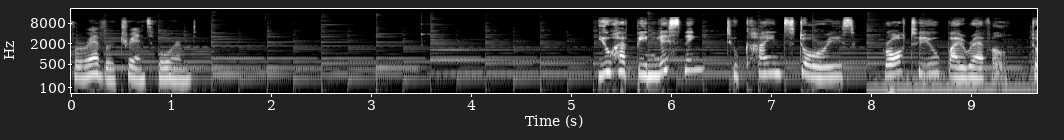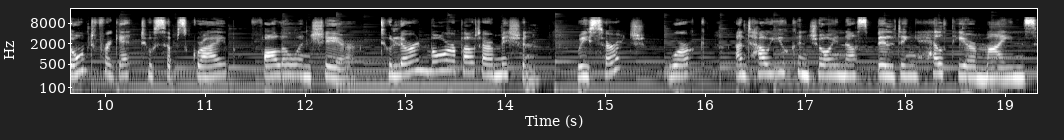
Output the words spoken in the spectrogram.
forever transformed. You have been listening to Kind Stories brought to you by Revel. Don't forget to subscribe, follow, and share. To learn more about our mission, research, work, and how you can join us building healthier minds,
